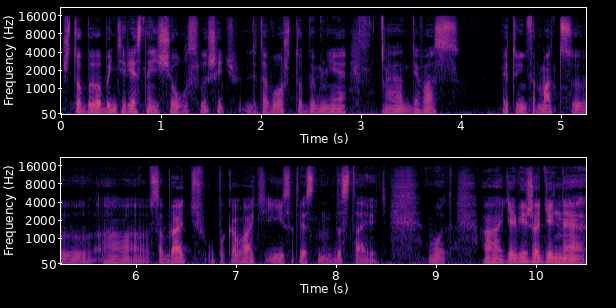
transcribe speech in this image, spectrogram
что было бы интересно еще услышать для того, чтобы мне а, для вас эту информацию а, собрать, упаковать и, соответственно, доставить. Вот. А, я вижу отдельный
